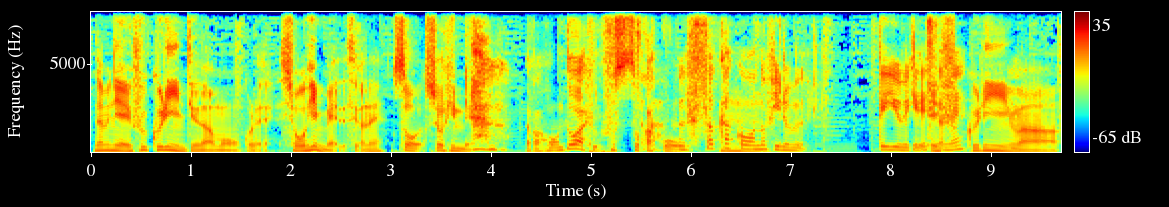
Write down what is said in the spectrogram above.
ちなみに F クリーンっていうのはもうこれ商品名ですよね。そう、商品名。だから本当はフッ素加工フッ。素加工のフィルムって言うべきでした F ね。クリーンは、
